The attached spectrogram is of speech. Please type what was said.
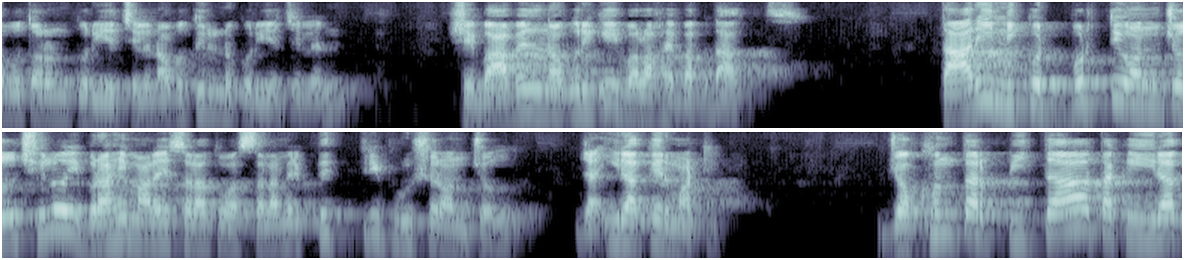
অবতরণ করিয়েছিলেন, অবতীর্ণ করিয়েছিলেন। সে বাবেল নগরীকেই বলা হয় বাগদাদ। তারই নিকটবর্তী অঞ্চল ছিল ইব্রাহিম আলাই সালাতামের পিতৃপুরুষের অঞ্চল, যা ইরাকের মাটি। যখন তার পিতা তাকে ইরাক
